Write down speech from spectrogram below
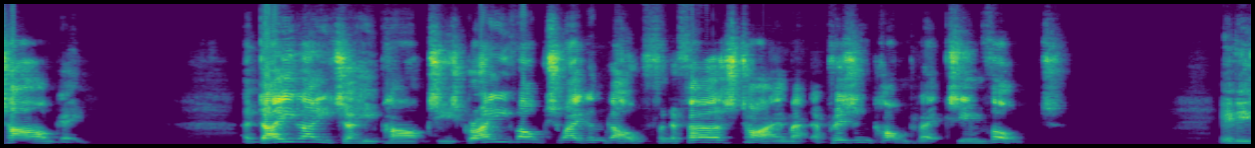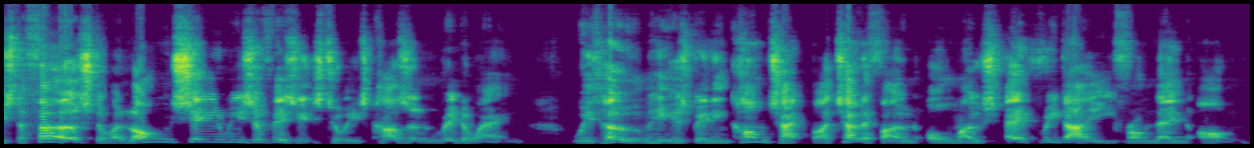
Taghi. A day later, he parks his grey Volkswagen Golf for the first time at the prison complex in Vault. It is the first of a long series of visits to his cousin Ridwan, with whom he has been in contact by telephone almost every day from then on.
